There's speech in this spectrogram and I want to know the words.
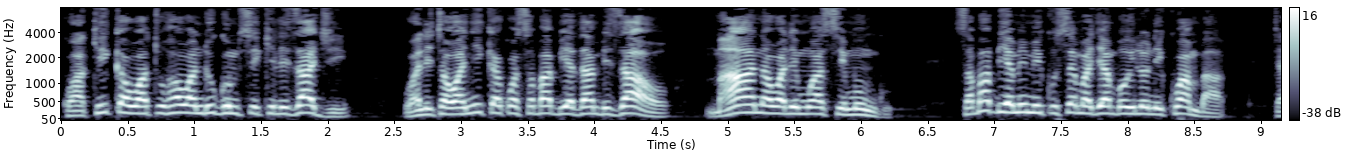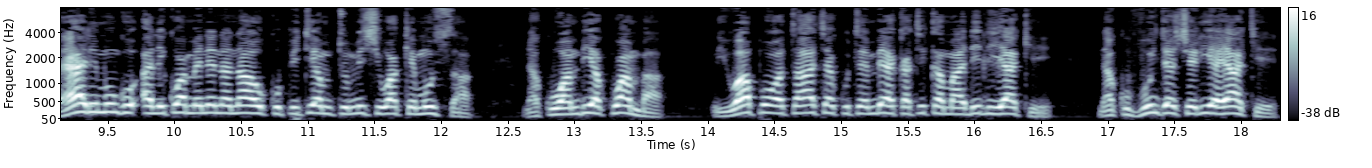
Kwa hakika watu hawa ndugu msikilizaji walitawanyika kwa sababu ya dhambi zao maana walimwasi mungu. Sababu ya mimi kusema jambo hilo ni kwamba tayari mungu alikuwa amenena nao kupitia mtumishi wake musa na kuwaambia kwamba iwapo wataacha kutembea katika maadili yake na kuvunja sheria yake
